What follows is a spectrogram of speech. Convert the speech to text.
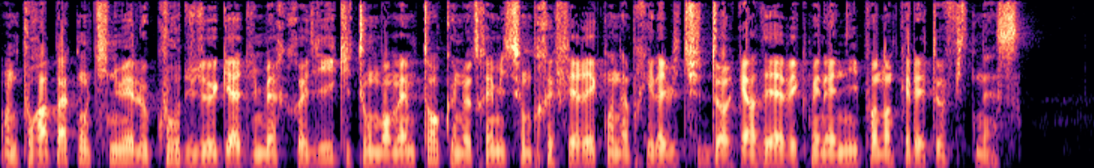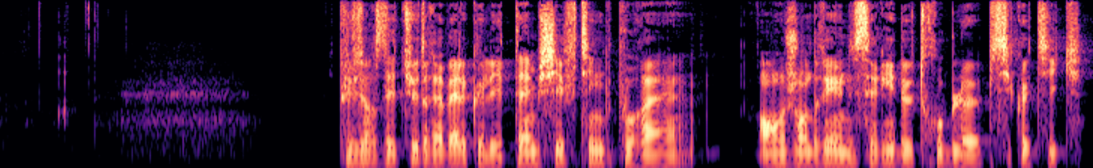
On ne pourra pas continuer le cours du yoga du mercredi qui tombe en même temps que notre émission préférée qu'on a pris l'habitude de regarder avec Mélanie pendant qu'elle est au fitness. Plusieurs études révèlent que les time shifting pourraient engendrer une série de troubles psychotiques.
